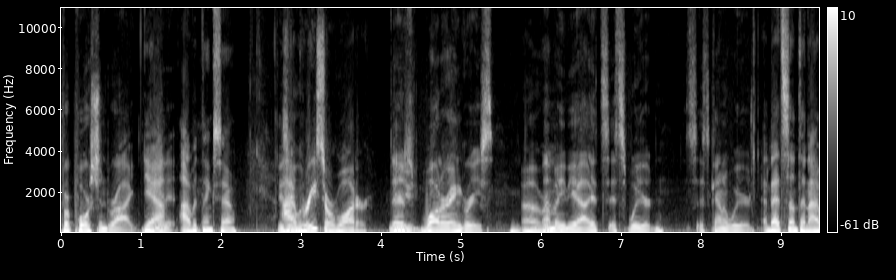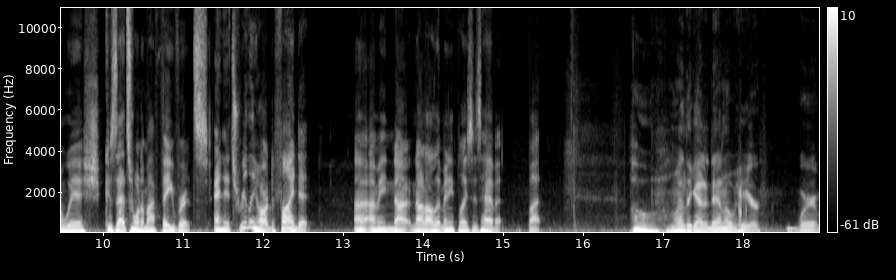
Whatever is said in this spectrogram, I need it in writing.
proportioned right. Yeah, in it. I would think so. Is I it would- grease or water? There's You- water and grease. Oh, I mean, yeah, it's it's weird. It's it's kind of weird. And that's something I wish, because that's one of my favorites, and it's really hard to find it. Uh, I mean, not not all that many places have it, but oh, Well, they got it down over here. Where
